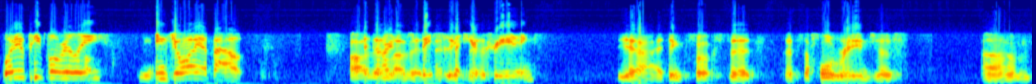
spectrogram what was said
What do people really Yeah. enjoy about Oh, the garden spaces that you're creating? Yeah, I think folks that it's a whole range of um,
